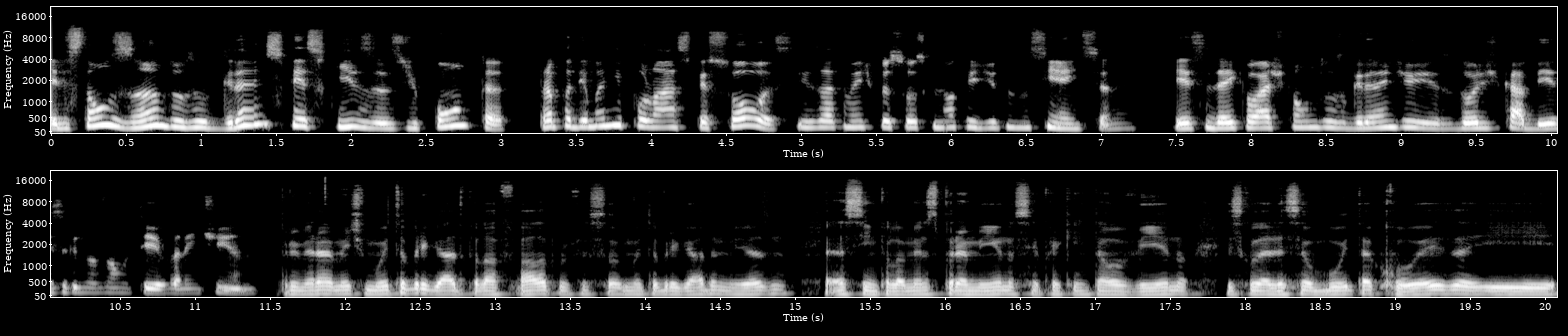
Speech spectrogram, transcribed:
Eles estão usando grandes pesquisas de ponta para poder manipular as pessoas, exatamente pessoas que não acreditam na ciência, né? Esse daí que eu acho que é um dos grandes dores de cabeça que nós vamos ter, Valentina. Primeiramente, muito obrigado pela fala, professor. Muito obrigado mesmo. Assim, pelo menos para mim, não sei para quem tá ouvindo, esclareceu muita coisa e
